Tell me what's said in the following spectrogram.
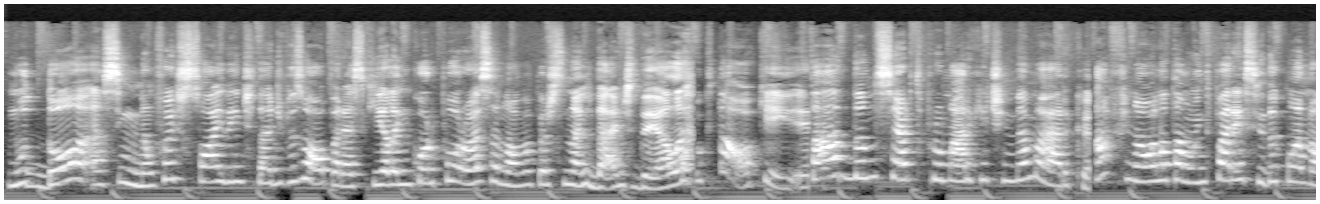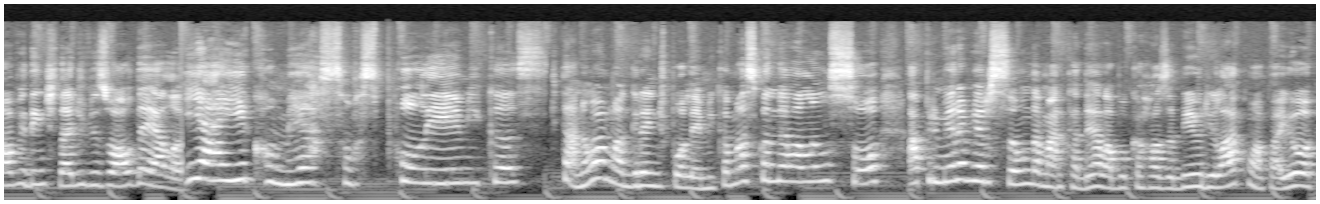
Mudou, assim, não foi só a identidade visual, parece que ela incorporou essa nova personalidade dela, o que tá ok, tá dando certo pro marketing da marca. Afinal, ela tá muito parecida com a nova identidade visual dela. E aí começam as polêmicas. Tá, não é uma grande polêmica, mas quando ela lançou a primeira versão da marca dela, a Boca Rosa Beauty, lá com a Paiô,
